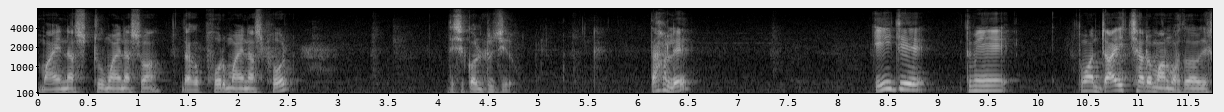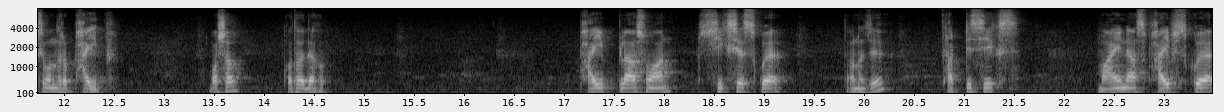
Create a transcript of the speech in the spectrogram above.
minus two minus one দেখো four minus four this equal to zero তাহলে এই যে তুমি তোমার যা ইচ্ছা আরও মান বসাও এক্স ধরো ফাইভ বসাও, কোথায় দেখো? Five plus one six square তখন হচ্ছে thirty six minus five square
